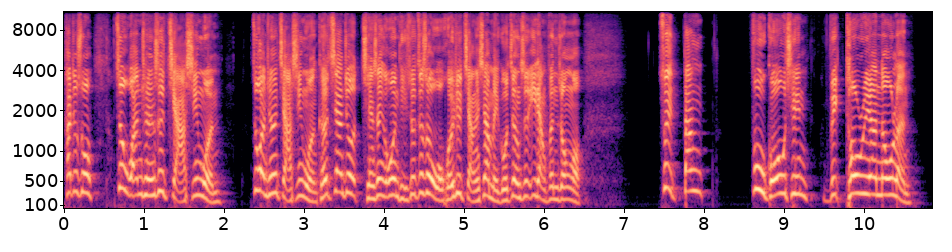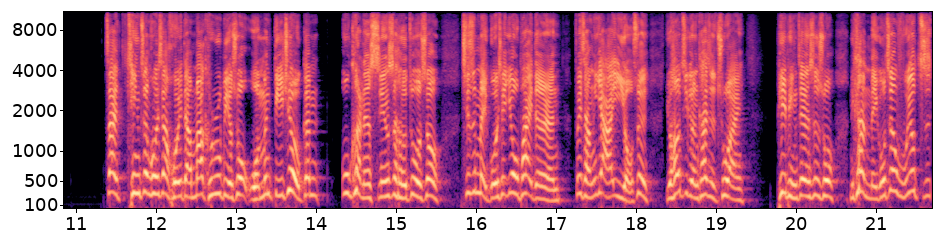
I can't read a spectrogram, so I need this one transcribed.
他就说这完全是假新闻，这完全是假新闻。可是现在就产生一个问题，所以这时候我回去讲一下美国政治一两分钟哦。所以当副国务卿 Victoria Nolan 在听证会上回答 Mark Rubio 说我们的确有跟乌克兰的实验室合作的时候，其实美国一些右派的人非常讶异哦，所以有好几个人开始出来批评这件事，说你看美国政府又直，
